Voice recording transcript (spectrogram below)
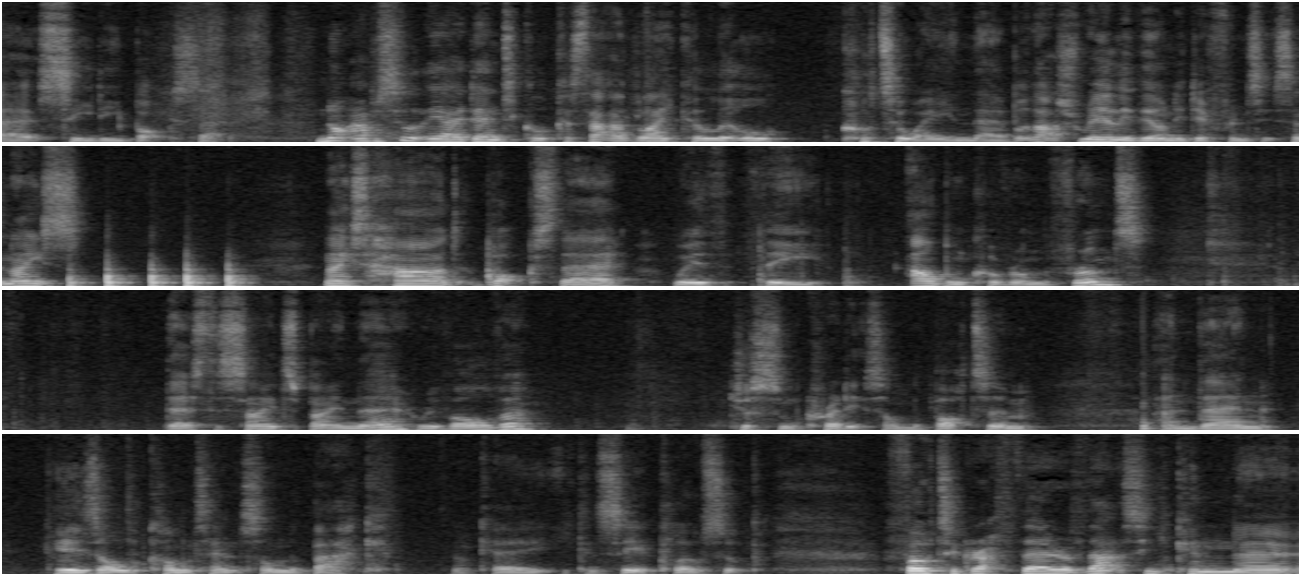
uh, CD box set. Not absolutely identical because that had like a little cutaway in there, but that's really the only difference. It's a nice, nice hard box there with the album cover on the front. There's the side spine there, Revolver. Just some credits on the bottom. And then here's all the contents on the back. Okay, you can see a close-up photograph there of that so you can uh,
